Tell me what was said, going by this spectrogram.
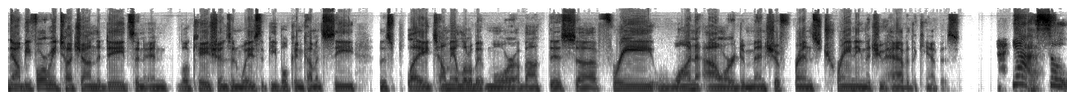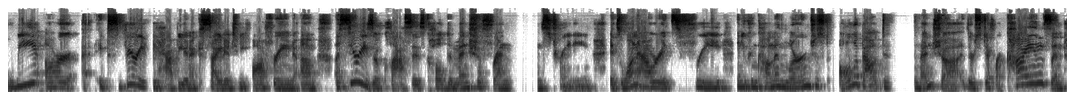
Now, before we touch on the dates and, and locations and ways that people can come and see this play, tell me a little bit more about this uh, free one hour Dementia Friends training that you have at the campus. Yeah, so we are uh, very happy and excited to be offering um, a series of classes called Dementia Friends training. It's one hour, it's free, and you can come and learn just all about dementia. There's different kinds, and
